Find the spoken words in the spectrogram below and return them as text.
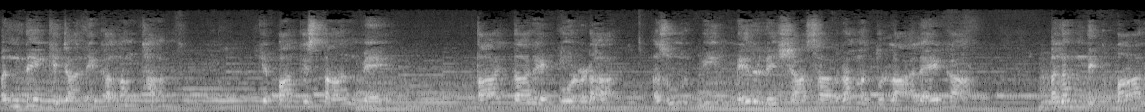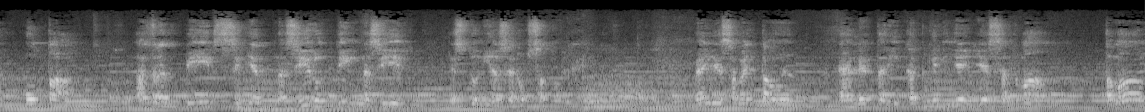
बंदे के जाने का गम था कि पाकिस्तान में ताजदार गोलड़ा हजूर पीर मेरे शाह साहब अलैह का बुलंद इकबाल पोता हज़रत पीर सैयद नसीर उद्दीन नसीर इस दुनिया से रुखसत हो गए। मैं ये समझता हूँ, अहले तरीकत के लिए ये सदमा तमाम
